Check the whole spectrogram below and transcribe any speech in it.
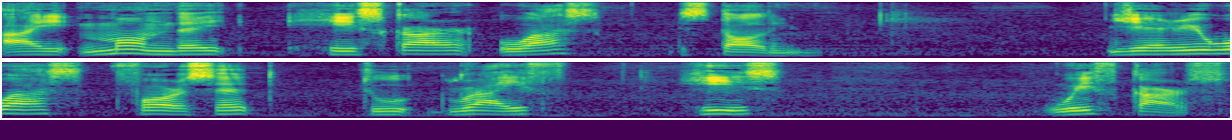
On Monday, his car was stolen. Jerry was forced to drive his with cars.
